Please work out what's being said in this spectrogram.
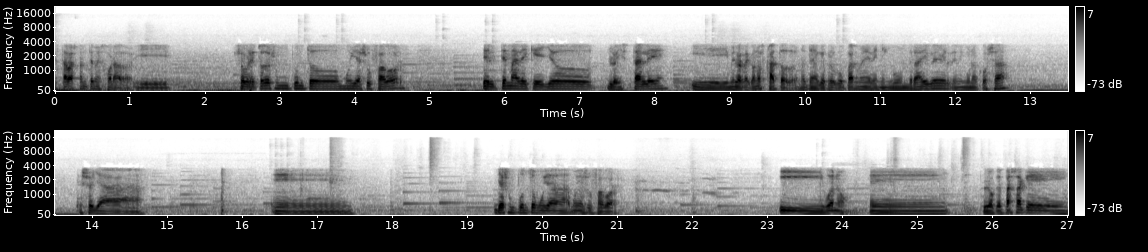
está bastante mejorado y sobre todo es un punto muy a su favor el tema de que yo lo instale y me lo reconozca todo, no tenga que preocuparme de ningún driver, de ninguna cosa. Eso ya eh, ya es un punto muy a, muy a su favor. Y bueno, eh, lo que pasa que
